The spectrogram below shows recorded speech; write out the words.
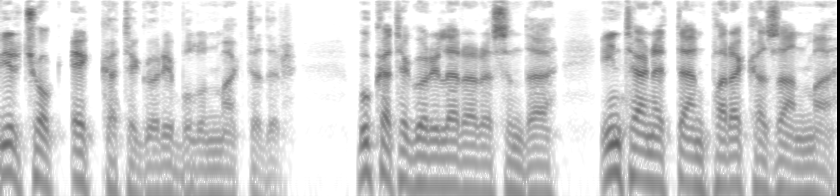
birçok ek kategori bulunmaktadır. Bu kategoriler arasında internetten para kazanma,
